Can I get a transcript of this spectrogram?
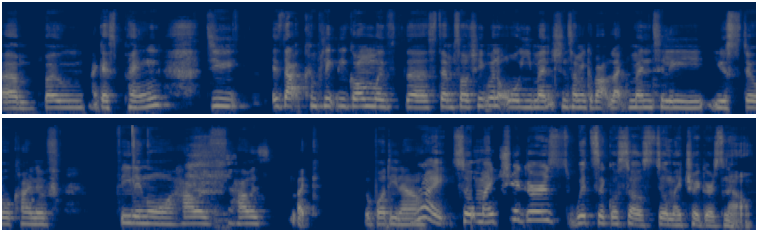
um bone, I guess, pain. Do you is that completely gone with the stem cell treatment or you mentioned something about like mentally you're still kind of feeling or how is how is like your body now? Right. So my triggers with sickle cell still my triggers now.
